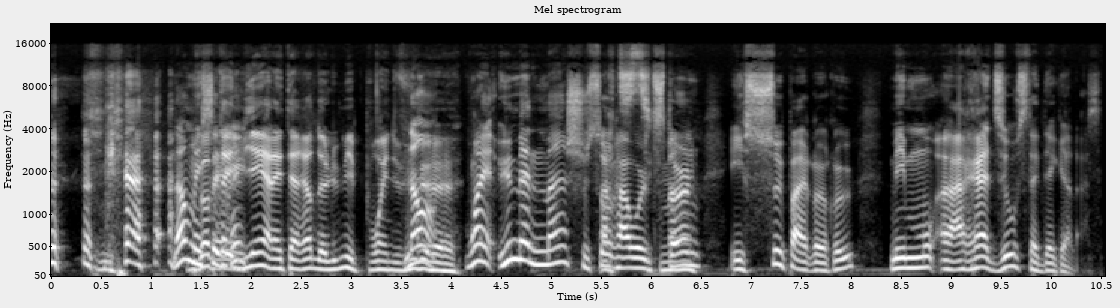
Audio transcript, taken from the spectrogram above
non, mais il va peut-être bien à l'intérieur de lui, mais point de vue. Non, ouais, humainement, je suis sûr Howard Stern est super heureux, mais à radio, c'était dégueulasse.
